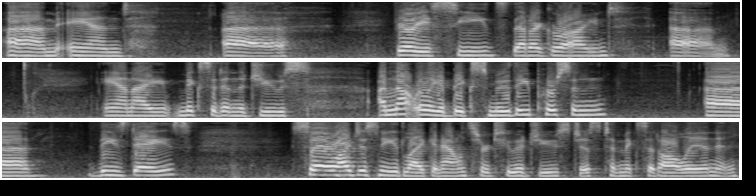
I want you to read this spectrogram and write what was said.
um, and uh, various seeds that I grind. Um, and I mix it in the juice. I'm not really a big smoothie person uh, these days, so I just need like an ounce or two of juice just to mix it all in and,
